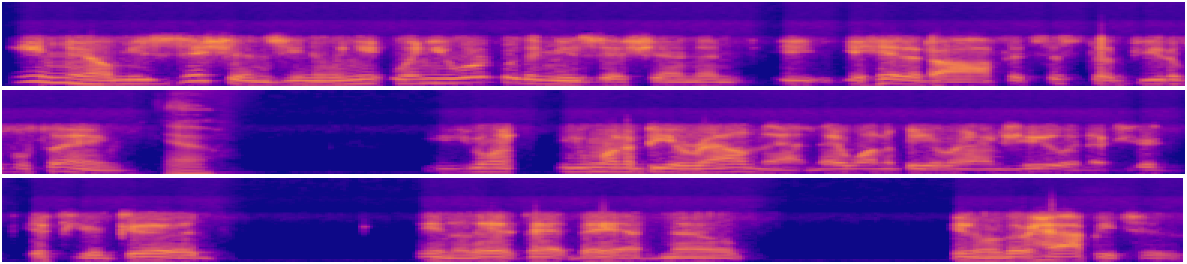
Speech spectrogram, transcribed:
you know, musicians, you know, when you when you work with a musician and you, you hit it off, it's just a beautiful thing. Yeah. You want you want to be around that, and they want to be around you. And if you're if you're good, you know, they they, they have no, you know, they're happy to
